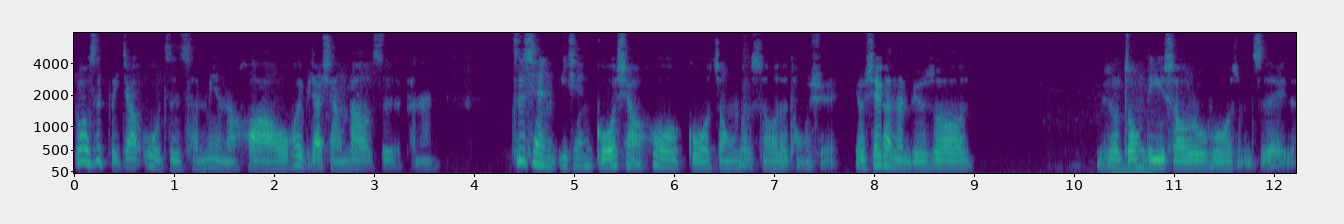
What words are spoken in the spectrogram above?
如果是比较物质层面的话，我会比较想到的是可能之前以前国小或国中的时候的同学，有些可能比如说，比如说中低收入或什么之类的，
